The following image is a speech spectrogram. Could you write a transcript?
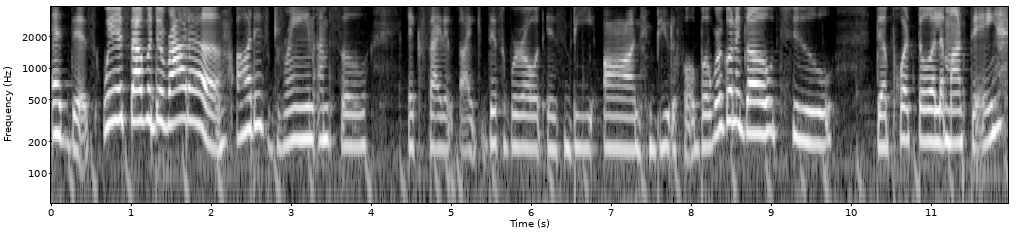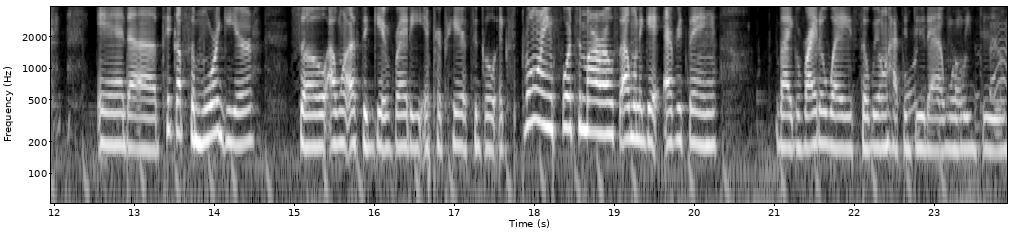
at this. We're in Selvadorada. All this green. I'm so excited. Like this world is beyond beautiful. But we're gonna go to the Puerto Llamante and uh, pick up some more gear. So I want us to get ready and prepare to go exploring for tomorrow. So I want to get everything like right away so we don't have to do that when we do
